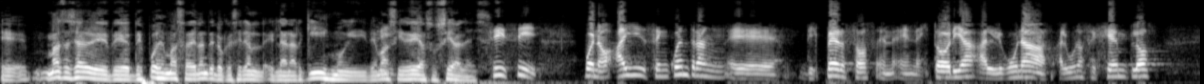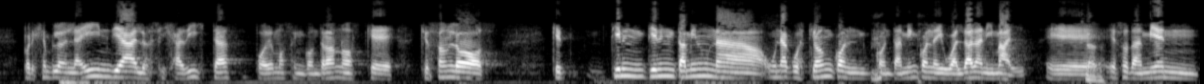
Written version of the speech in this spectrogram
Eh, más allá de, después de más adelante lo que serían el anarquismo y demás ideas sociales. Sí, sí. Bueno, ahí se encuentran dispersos en, en, la historia algunas, algunos ejemplos por ejemplo, en la India, los yihadistas, podemos encontrarnos que, que son los que tienen, tienen también una, una cuestión con, con también con la igualdad animal. Eh, Eso también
